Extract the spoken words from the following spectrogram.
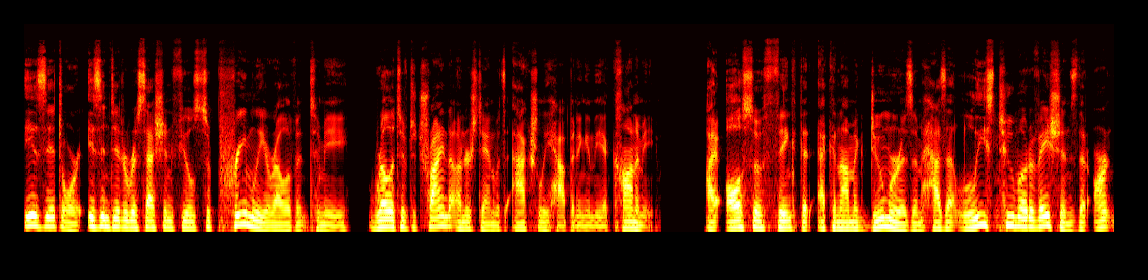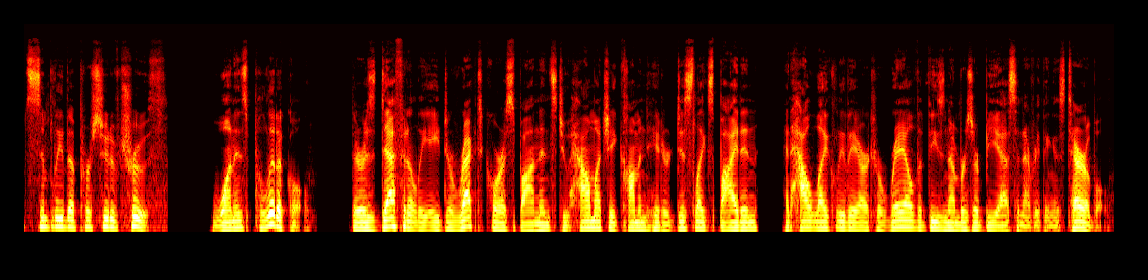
Is it or isn't it a recession feels supremely irrelevant to me relative to trying to understand what's actually happening in the economy. I also think that economic doomerism has at least two motivations that aren't simply the pursuit of truth. One is political. There is definitely a direct correspondence to how much a commentator dislikes Biden and how likely they are to rail that these numbers are BS and everything is terrible.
